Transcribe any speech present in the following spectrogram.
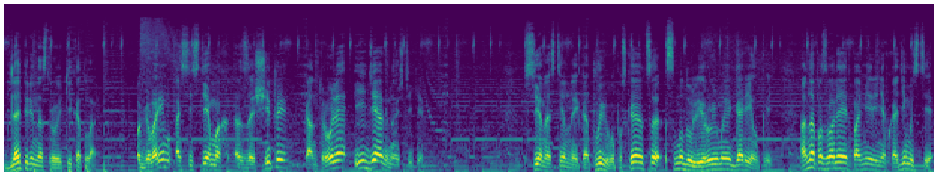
для перенастройки котла. Поговорим о системах защиты, контроля и диагностики. Все настенные котлы выпускаются с модулируемой горелкой. Она позволяет по мере необходимости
